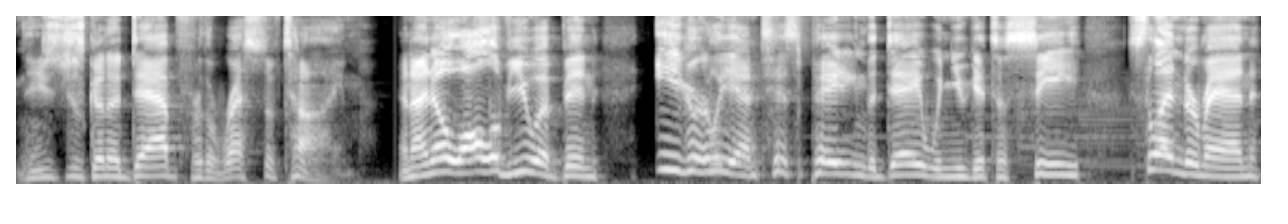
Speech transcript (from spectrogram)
He's just gonna dab for the rest of time. And I know all of you have been eagerly anticipating the day when you get to see Slenderman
